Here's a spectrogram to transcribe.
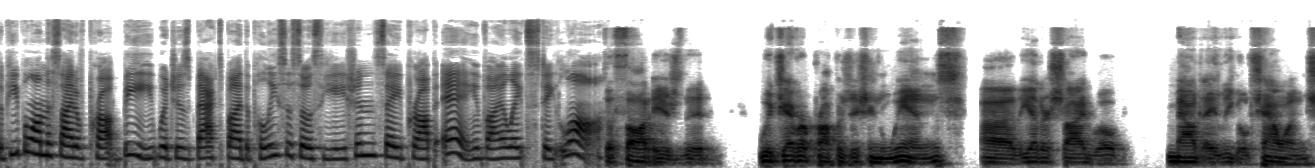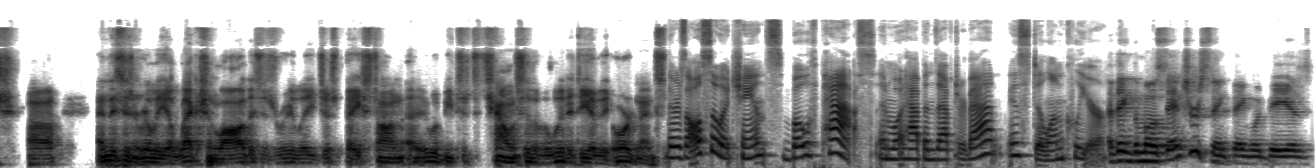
The people on the side of Prop B, which is backed by the Police Association, say Prop A violates state law. The thought is that whichever proposition wins, uh, the other side will mount a legal challenge. Uh, and this isn't really election law. This is really just based on uh, it would be just a challenge to the validity of the ordinance. There's also a chance both pass, and what happens after that is still unclear. I think the most interesting thing would be is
